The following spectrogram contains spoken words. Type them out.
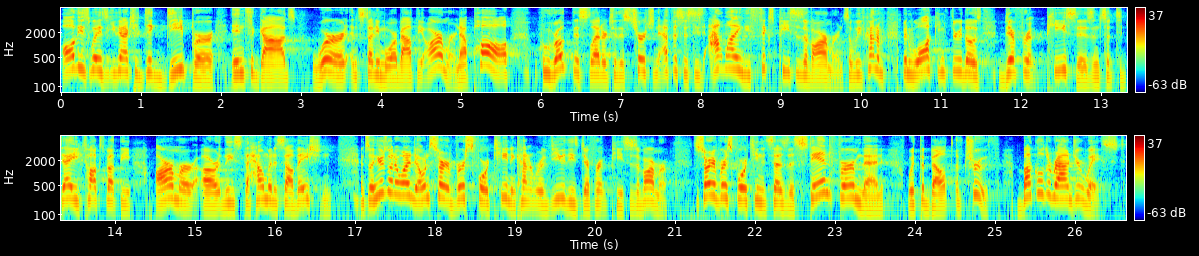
all these ways that you can actually dig deeper into God's word and study more about the armor. Now, Paul, who wrote this letter to this church in Ephesus, he's outlining these six pieces of armor. And so we've kind of been walking through those different pieces. And so today he talks about the armor, or at least the helmet of salvation. And so here's what I want to do I want to start at verse 14 and kind of review these different pieces of armor. So starting at verse 14, it says this Stand firm then with the belt of truth buckled around your waist,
